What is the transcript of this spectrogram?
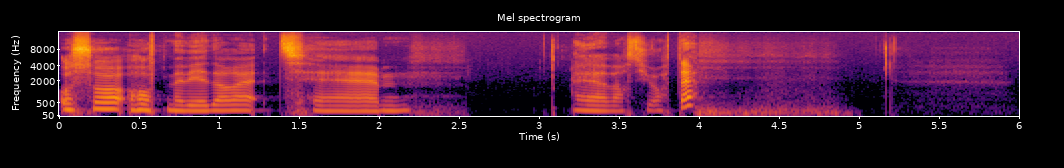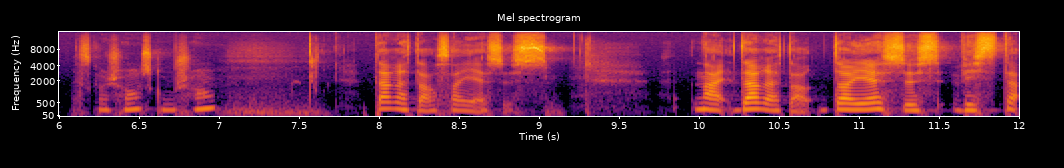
Og Så hopper vi videre til eh, vers 28. Skal vi se, skal vi se. Deretter sa Jesus Nei, deretter, da Jesus visste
